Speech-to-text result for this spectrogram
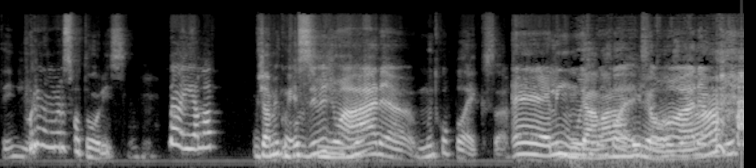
entendi. por inúmeros fatores. Uhum. Daí ela já me conhecia. Inclusive de uma área muito complexa. É, muito linda, complexa. maravilhosa. Uma área muito,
